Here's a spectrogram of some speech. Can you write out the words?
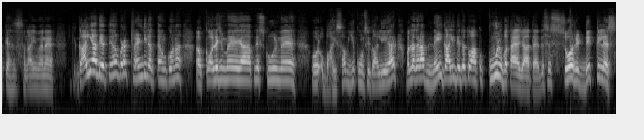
कैसे सुनाई मैंने। गालियाँ देते हैं और बड़ा ट्रेंडी लगता है उनको ना कॉलेज में या अपने स्कूल में। और भाई साहब, ये कौन सी गाली है यार? मतलब अगर आप नई गाली दे दो तो आपको कूल बताया जाता है। दिस इज़ सो रिडिकुलस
